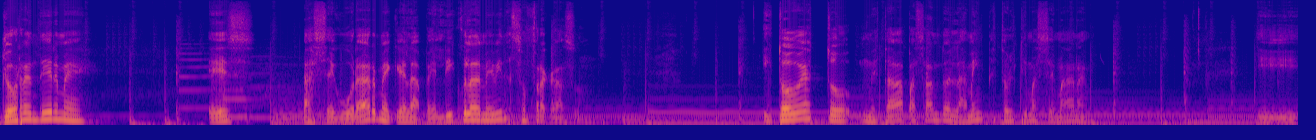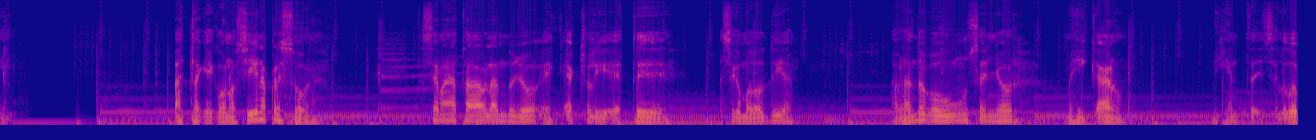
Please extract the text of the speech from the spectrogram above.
yo rendirme es asegurarme que la película de mi vida es un fracaso. Y todo esto me estaba pasando en la mente esta última semana. Y hasta que conocí a una persona. Esta semana estaba hablando yo, actually, este, hace como dos días, hablando con un señor mexicano. Mi gente, saludo a,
